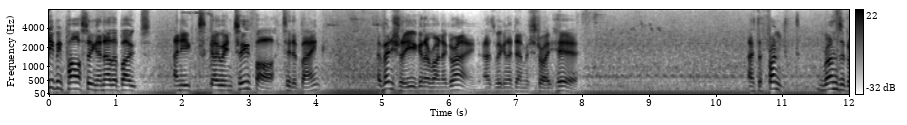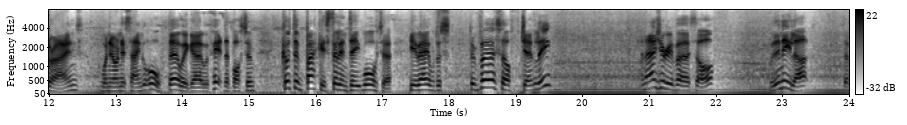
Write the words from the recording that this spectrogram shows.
you be passing another boat and you go in too far to the bank, eventually you're going to run aground, as we're going to demonstrate here. As the front runs aground, when you're on this angle, oh, there we go, we've hit the bottom. Because the back is still in deep water, you're able to reverse off gently. And as you reverse off, with any luck, the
